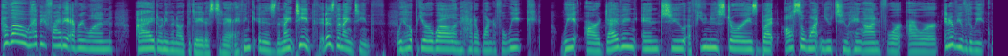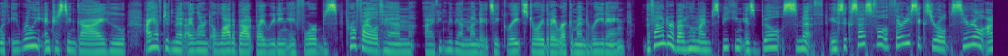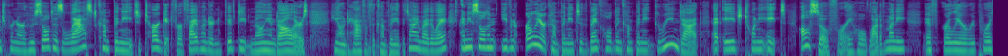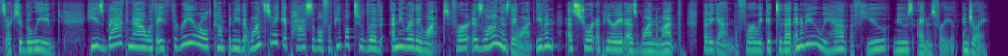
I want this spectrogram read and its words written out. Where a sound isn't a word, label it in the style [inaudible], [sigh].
Hello, happy Friday, everyone. I don't even know what the date is today. I think it is the 19th. It is the 19th. We hope you're well and had a wonderful week. We are diving into a few news stories, but also want you to hang on for our interview of the week with a really interesting guy who I have to admit I learned a lot about by reading a Forbes profile of him. I think maybe on Monday. It's a great story that I recommend reading. The founder about whom I'm speaking is Bill Smith, a successful 36 year old serial entrepreneur who sold his last company to Target for $550 million. He owned half of the company at the time, by the way, and he sold an even earlier company to the bank holding company Green Dot at age 28, also for a whole lot of money, if earlier reports are to be believed. He's back now with a three year old company that wants to make it possible for people to live anywhere they want for as long as they want, even as short a period as one one month. But again, before we get to that interview, we have a few news items for you. Enjoy.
